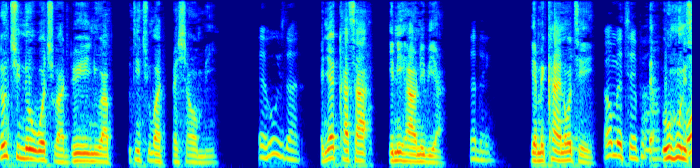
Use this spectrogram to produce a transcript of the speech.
Don't you know what you are doing? You are putting too much pressure on me. Hey, who is that? Ɛnyɛ kasa anyhow ni bia. That thing. Me kan no te. Oh, me tell you. Who ni Oh,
